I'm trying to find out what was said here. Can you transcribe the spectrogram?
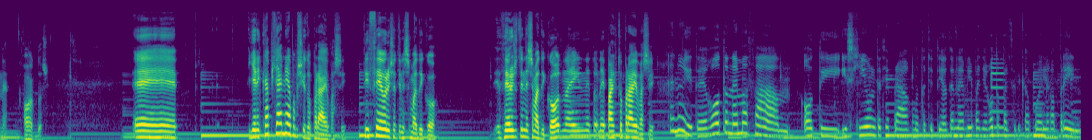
ναι, όντως. Ε, γενικά ποια είναι η άποψη για το privacy; Τι θεωρείς ότι είναι σημαντικό; Θεωρείς ότι είναι σημαντικό να, είναι το, να υπάρχει το privacy; Εννοείται. Εγώ όταν έμαθα μ, ότι ισχύουν τέτοια πράγματα και ότι όταν έβλεπα και εγώ τα περιστατικά που έλεγα πριν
